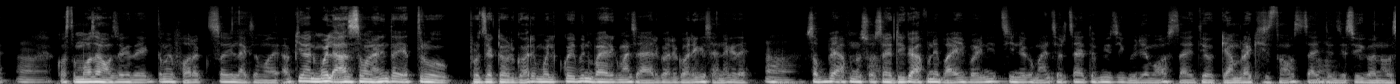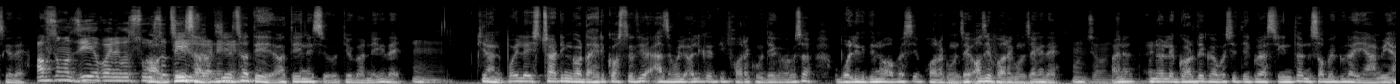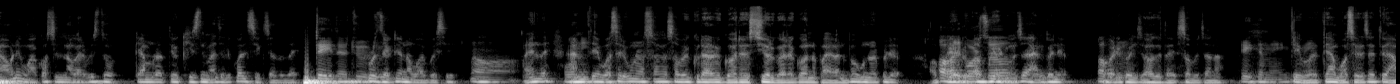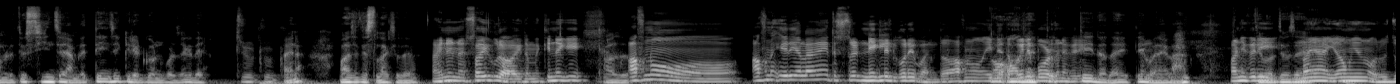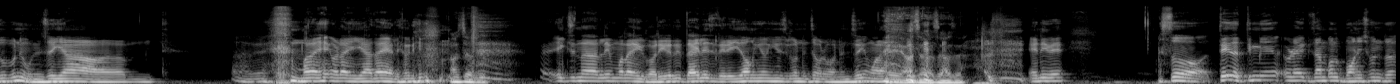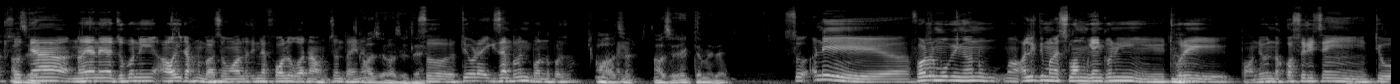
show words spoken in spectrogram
कस्तो मजा आउँछ कि दाइ एकदमै फरक सही लाग्छ मलाई। अब किनभने मैले आजसम्म होइन नि त यत्रो प्रोजेक्टहरू गरेँ। मैले कोही पनि बाहिरको मान्छे हायर गरेर गरेकै छैन कि दाइ अँ, सबै आफ्नो सोसाइटीको आफ्नै भाइ बहिनी चिनेको मान्छेहरू चाहे त्यो म्युजिक भिडियोमा होस् चाहे त्यो क्यामेरा खिच्न होस् चाहे त्यो जेसुकै गर्न होस् कि दाइ आफूसँग जे एभाइलेबल छ जे छ जे त्यही त्यही नै त्यो गर्ने कि दाइ किनभने पहिले स्टार्टिङ गर्दाखेरि कस्तो थियो? आज भोलि अलिकति फरक हुँदै गएको छ। भोलिको दिनमा अवश्य फरक हुन्छ अझै फरक हुन्छ क्या दाइ? हुन्छ होइन? उनीहरूले गर्दै गएपछि त्यही कुरा सिकिन्छ अनि सबै कुरा हामी आउने। उहाँ कसैले नगरेपछि त्यो क्यामेरा त्यो खिच्ने मान्छेले कहिले सिक्छ त दाइ? त्यही त प्रोजेक्टै नभएपछि। होइन हामी त्यही बसेर उनीहरूसँग सबै कुराहरू गरेर सेयर गरेर गर्नु पायो भने पो उनीहरू पनि अपग्रेड हुन्छ। हामी पनि अगाडि पनि हजुर दाइ सबैजना। एकदमै त्यही भएर त्यहाँ बसेर चाहिँ त्यो हामीले त्यो सिन चाहिँ हामीले त्यहीँ चाहिँ क्रिएट गर्नुपर्छ कि दाइ? ट्रु ट्रु होइन? मलाई चाहिँ त्यस्तो लाग्छ होइन होइन सही कुरा हो एकदमै। किनकि आफ्नो आफ्नो एरियालाई नै त्यसरी नेग्लेक्ट गऱ्यो भने त आफ्नो एरिया त अँ, कहिले दाइ, बढ्दैन त्यही- फेरि। त्यही त दाइ त्यही भनेको। अनि फेरि नयाँ यङ यङहरू जो पनि हुनुहुन्छ या मलाई एउटा याद आइहाल्यो भने हजुर एकजनाले मलाई घरिघरि दाइले चाहिँ धेरै यङ यङ युज गर्नुहुन्छ भनेर भन्नुहुन्छ ए मलाई। हजुर हजुर हजुर। एनिवे सो त्यही त तिमी एउटा इक्जाम्पल भनिछौ नि त। सो। त्यहाँ नयाँ नयाँ जो पनि आइराख्नु भएको छ उहाँलाई तिमीलाई फलो गर्न हुन्छ नि त होइन? सो त्यो एउटा इक्जाम्पल पनि बन्नुपर्छ अँ, हजुर हजुर एकदमै सो अनि फर्दर मुभिङ अन अलिकति मलाई स्लम ग्याङको नि थोरै भनिदियो नि त कसरी चाहिँ त्यो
